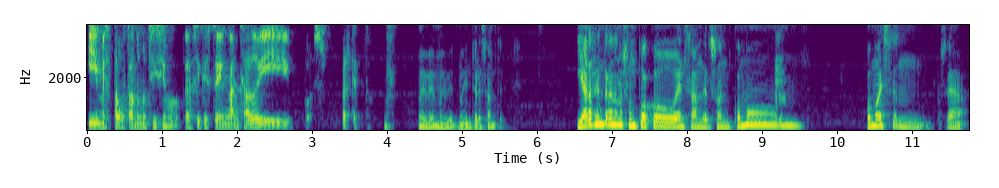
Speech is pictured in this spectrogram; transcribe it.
y me está gustando muchísimo, así que estoy enganchado y pues perfecto. Muy bien, muy bien, muy interesante. Y ahora centrándonos un poco en Sanderson, ¿cómo, cómo es, mm, o sea,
